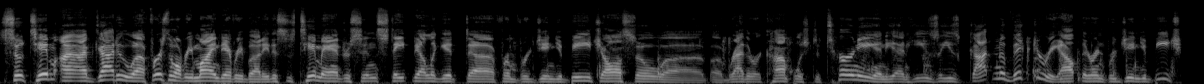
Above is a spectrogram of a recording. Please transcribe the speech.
So, Tim, I, have got to uh, first of all remind everybody this is Tim Anderson, state delegate uh, from Virginia Beach, also uh, a rather accomplished attorney, and, and he's he's gotten a victory out there in Virginia Beach.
